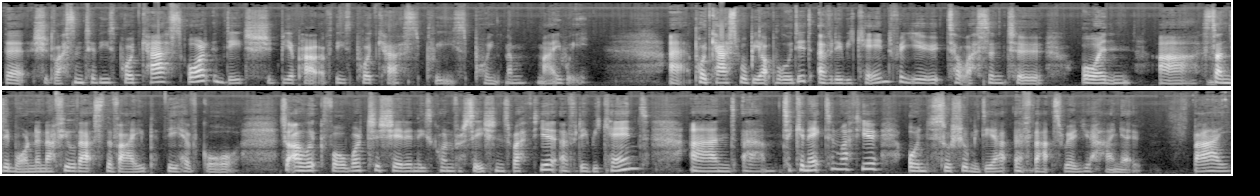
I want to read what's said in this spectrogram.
that should listen to these podcasts, or indeed should be a part of these podcasts, please point them my way. Uh, podcasts will be uploaded every weekend for you to listen to on a Sunday morning. I feel that's the vibe they have got. So I look forward to sharing these conversations with you every weekend and um, to connecting with you on social media if that's where you hang out. Bye.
